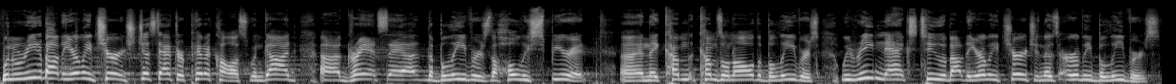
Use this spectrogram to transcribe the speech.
When we read about the early church just after Pentecost, when God uh, grants uh, the believers the Holy Spirit uh, and they come comes on all the believers, we read in Acts 2 about the early church and those early believers.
